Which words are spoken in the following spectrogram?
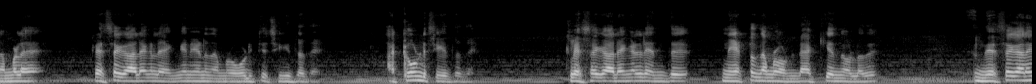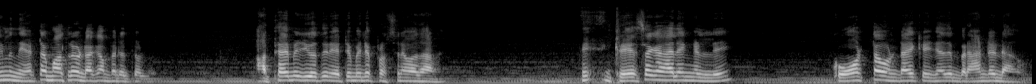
നമ്മളെ ക്ലേശകാലങ്ങളെ എങ്ങനെയാണ് നമ്മൾ ഓഡിറ്റ് ചെയ്തത് അക്കൗണ്ട് ചെയ്തത് ക്ലേശകാലങ്ങളിൽ എന്ത് നേട്ടം നമ്മൾ ഉണ്ടാക്കി എന്നുള്ളത് ക്ലേശകാലങ്ങളിൽ നേട്ടം മാത്രമേ ഉണ്ടാക്കാൻ പറ്റത്തുള്ളൂ. ആധ്യാത്മിക ജീവിതത്തിൽ ഏറ്റവും വലിയ പ്രശ്നം അതാണ്. ക്ലേശകാലങ്ങളിൽ കോട്ട ഉണ്ടായിക്കഴിഞ്ഞാൽ അത് ബ്രാൻഡഡ് ആകും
